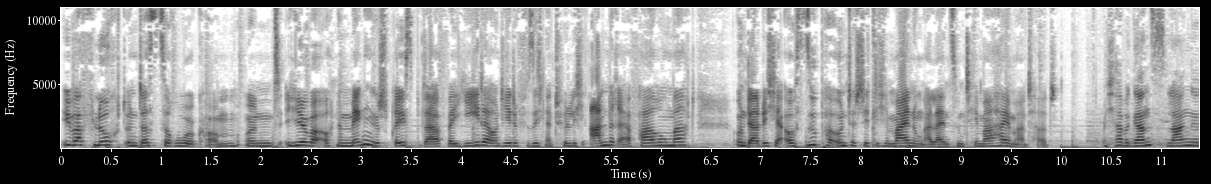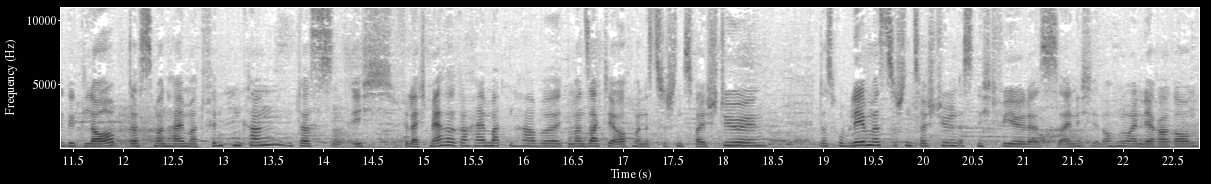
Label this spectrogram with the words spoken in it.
über Flucht und das zur Ruhe kommen. Und hier war auch eine Menge Gesprächsbedarf, weil jeder und jede für sich natürlich andere Erfahrungen macht und dadurch ja auch super unterschiedliche Meinungen allein zum Thema Heimat hat. Ich habe ganz lange geglaubt, dass man Heimat finden kann, dass ich vielleicht mehrere Heimaten habe. Man sagt ja auch, man ist zwischen zwei Stühlen. Das Problem ist, zwischen zwei Stühlen ist nicht viel. Da ist eigentlich auch nur ein leerer Raum.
